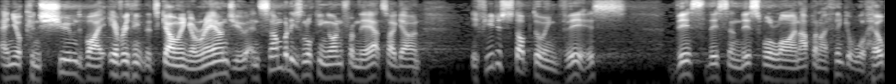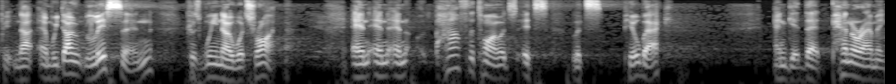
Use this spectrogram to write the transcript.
and you're consumed by everything that's going around you. And somebody's looking on from the outside, going, if you just stop doing this, this, this, and this will line up, and I think it will help you. No, and we don't listen because we know what's right. And, and, and half the time, it's, it's let's peel back and get that panoramic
